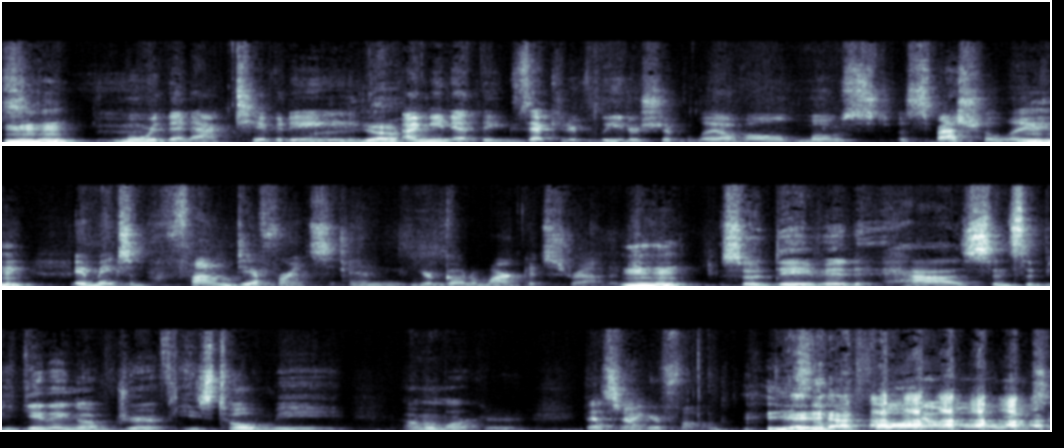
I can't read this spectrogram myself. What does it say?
hmm more than activity, Yeah. I mean, at the executive leadership level, most especially, Mhm. it makes a profound difference in your go-to-market strategy. hmm So David has since the beginning of Drift, he's told me I'm a marketer. That's not your fault. Yeah, It's not my yeah. fault. No, always.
